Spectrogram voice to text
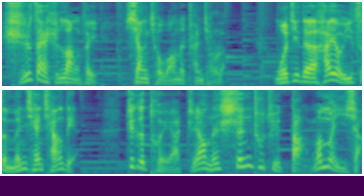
实在是浪费香球王的传球了。我记得还有一次门前抢点，这个腿啊，只要能伸出去挡那么一下，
